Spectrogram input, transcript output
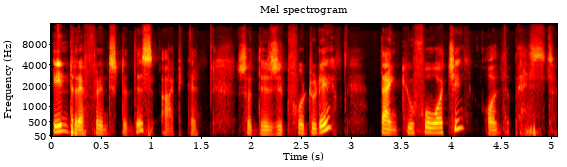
in reference to this article. So this is it for today. Thank you for watching. All the best.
